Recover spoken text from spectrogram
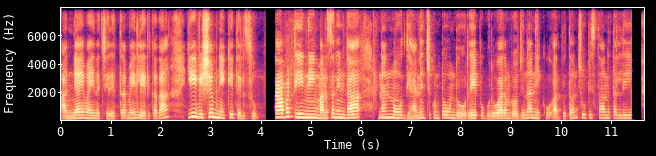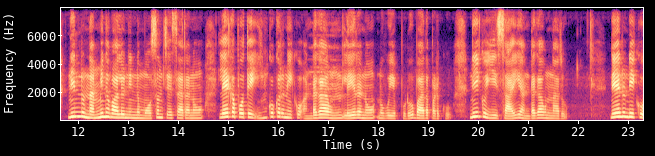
అన్యాయమైన చరిత్రమే లేదు కదా? ఈ విషయం నీకే తెలుసు. కాబట్టి నీ మనసు నిండా నన్ను ధ్యానించుకుంటూ ఉండు. రేపు గురువారం రోజున నీకు అద్భుతం చూపిస్తాను తల్లి. నిన్ను నమ్మిన వాళ్ళు నిన్ను మోసం చేశారనో లేకపోతే ఇంకొకరు నీకు అండగా లేరనో నువ్వు ఎప్పుడూ బాధపడకు. నీకు ఈ సాయి అండగా ఉన్నారు. నేను నీకు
